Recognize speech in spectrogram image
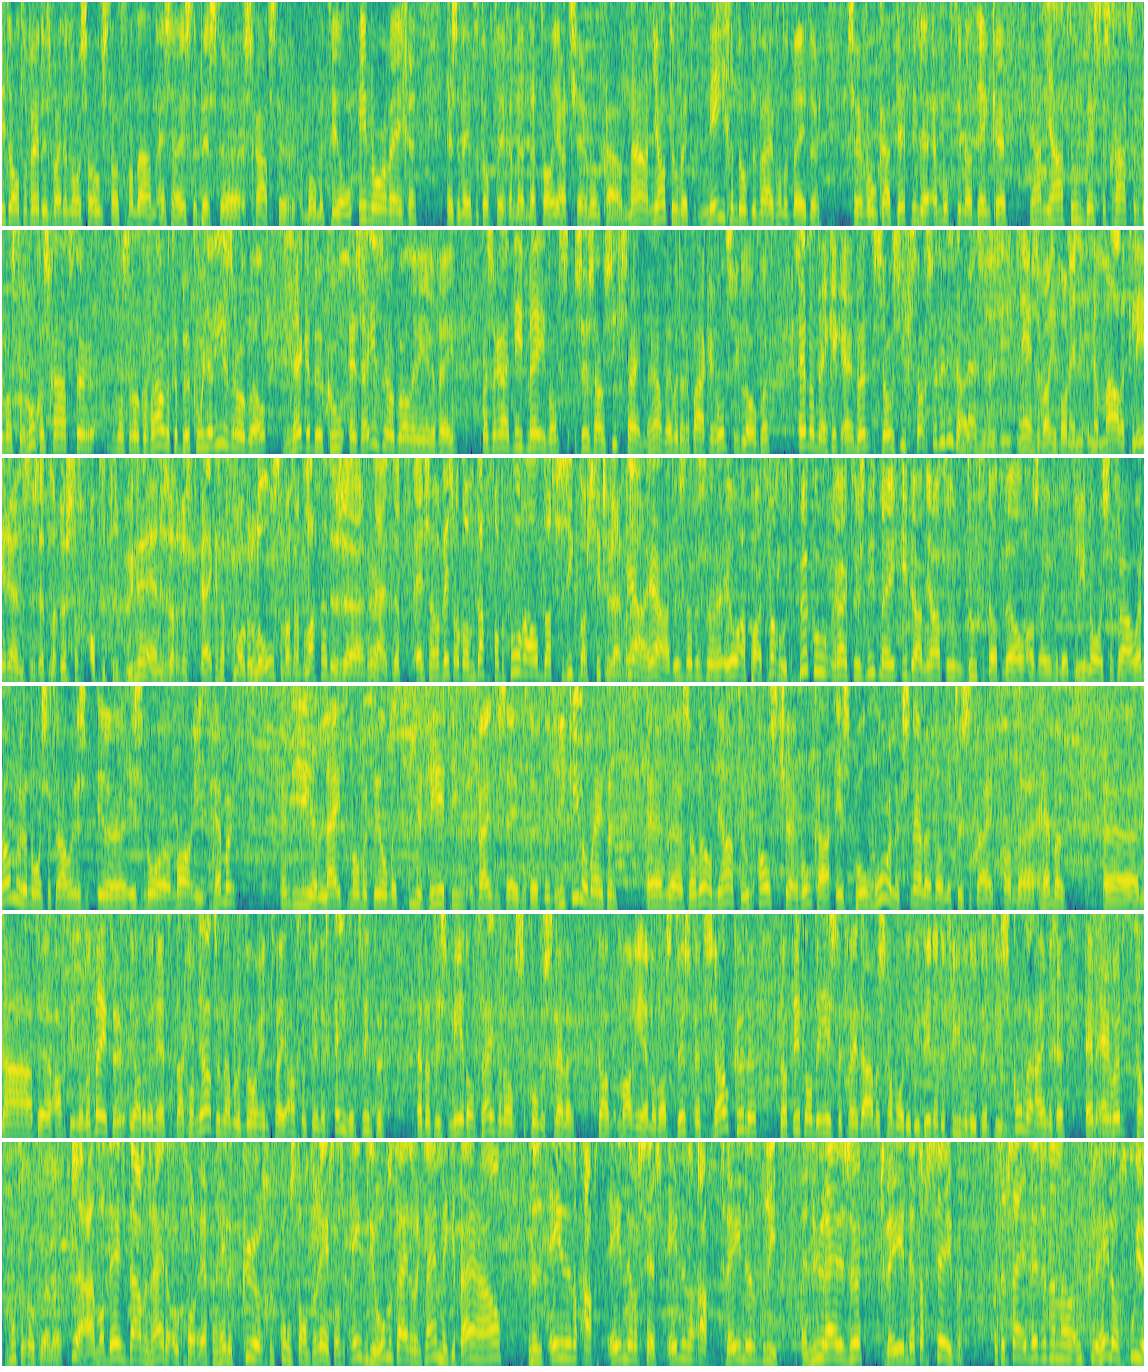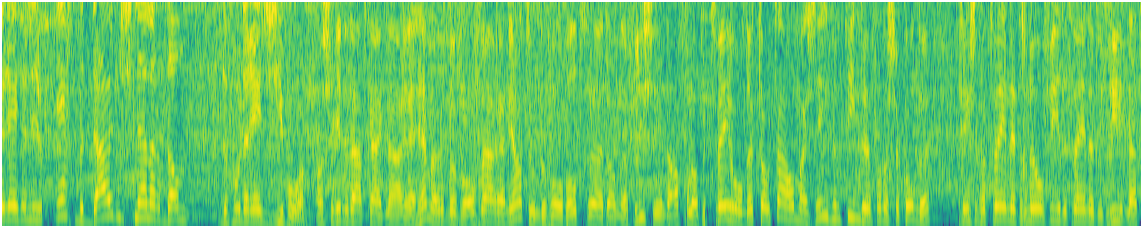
Niet al te ver dus bij de Noorse hoofdstad vandaan. En zij is de beste schaatster momenteel in Noorwegen. En ze neemt het op tegen uh, Natalia Cerwonka. Na Njatoen werd negende op de 500 meter. Cerwonka dertiende. En mocht u nou denken, ja Njatoen, beste schaatster. Er was toch nog een schaatster. Er was er ook een vrouwelijke Bukku. Ja, die is er ook wel. Mm. Hegge Bukku. En zij is er ook wel in Ereveen. Maar ze rijdt niet mee, want ze zou ziek zijn. Maar ja, we hebben er een paar keer rond zien lopen. En dan denk ik, Erben, zo ziek zag ze er niet uit. Nee, ze, nee, ze was hier gewoon in, in normale kleren. En ze zat rustig op de tribune. En ze zat rustig te kijken. Ze had vermogen lol. Ze was aan het lachen. Dus, uh, ja. nou, dat, en ze wist ook al een dag van tevoren al dat ze ziek was. Ziek zou zijn vandaag. Ja, ja dus dat is uh, heel apart. Maar goed, Bukku rijdt dus niet mee. Ida Njatoen doet dat wel als een van de drie Noorse vrouwen. Een andere Noorse trouwer is, uh, is Noor Mari Hemmer. En die leidt momenteel met 4.14.75 de 3 kilometer. En uh, zowel Njatoen als Cherwonka is behoorlijk sneller dan de tussentijd van uh, Hemmer. Na de 1800 meter, die hadden we net. Daar kwam Njatoen namelijk door in 2.28.21. En dat is meer dan 5,5 seconden sneller dan Hemmer was. Dus het zou kunnen dat dit dan de eerste twee dames gaan worden... die binnen de 4 minuten en 10 seconden eindigen. En Erben, dat moet er ook wel, hè? Ja, want deze dames rijden ook gewoon echt een hele keurige, constante race. Als ik even die rondetijden er een klein beetje bij haal... dan is het 31-8, 31-6, 31-8, 32-3. En nu rijden ze 32-7. Dus dit is een, een hele goede race. En het is ook echt beduidend sneller dan de, voor de races hiervoor. Als je inderdaad kijkt naar uh, Hemmer of naar uh, Njatoen bijvoorbeeld... Uh, dan verlies je in de afgelopen twee ronden totaal maar 17e van een seconde. Ging ze van 32-0 via de 32-3 naar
